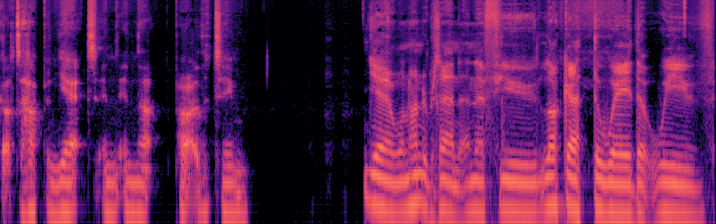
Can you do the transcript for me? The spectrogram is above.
got to happen yet in in that part of the team. Yeah, one hundred percent. And if you look at the way that we've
